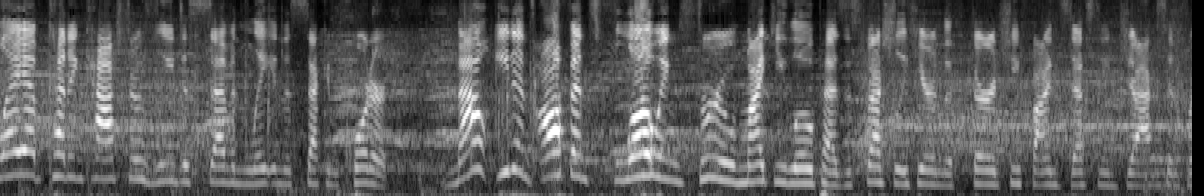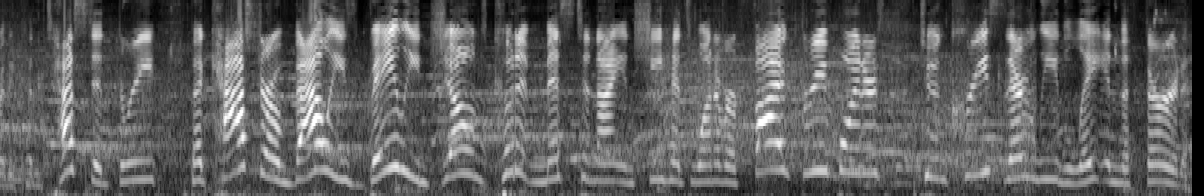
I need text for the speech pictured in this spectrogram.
layup, cutting Castro's lead to seven late in the second quarter. Mount Eden's offense flowing through Mikey Lopez, especially here in the third. She finds Destiny Jackson for the contested three, but Castro Valley's Bailey Jones couldn't miss tonight, and she hits one of her five three-pointers to increase their lead late in the third.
